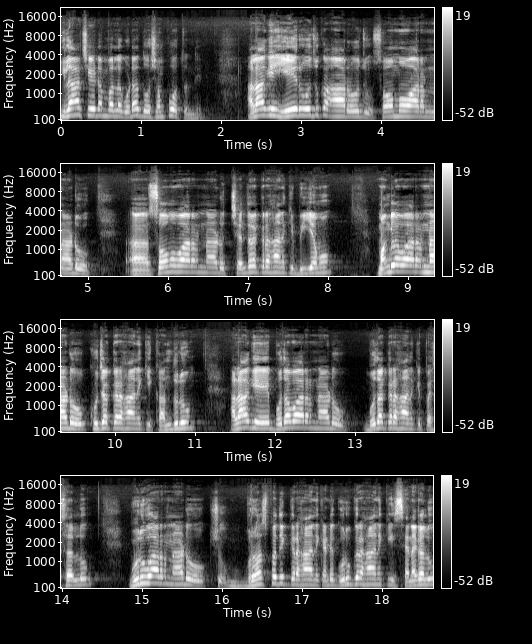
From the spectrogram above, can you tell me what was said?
ఇలా చేయడం వల్ల కూడా దోషం పోతుంది. అలాగే ఏ రోజుకు ఆ రోజు? సోమవారం నాడు సోమవారం నాడు చంద్రగ్రహానికి బియ్యము మంగళవారం నాడు కుజగ్రహానికి కందులు అలాగే బుధవారం నాడు బుధగ్రహానికి పెసర్లు గురువారం నాడు బృహస్పతి గ్రహానికి అంటే గురుగ్రహానికి శనగలు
